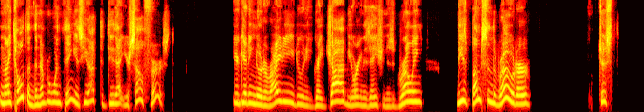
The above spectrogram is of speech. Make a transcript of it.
And I told him the number one thing is you have to do that yourself first. You're getting notoriety, you're doing a great job, your organization is growing. These bumps in the road are just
